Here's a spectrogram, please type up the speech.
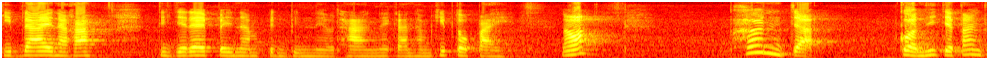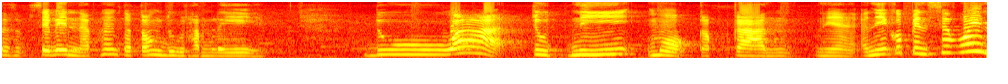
คลิปได้นะคะ ตีจะได้ไปนำเป็นเป็นแนวทางในการทำคลิปต่อไปเนาะเพื่อนจะก่อนที่จะตั้งเซเว่นนะเพื่อนก็ต้องดูทำเล ดูว่าจุดนี้เหมาะกับการเนี่ยอันนี้ก็เป็นเซเว่น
